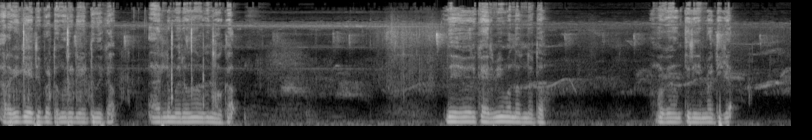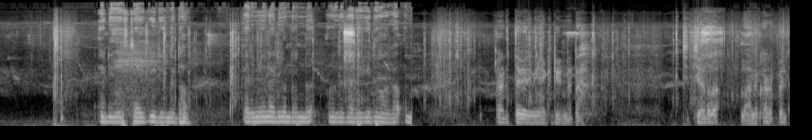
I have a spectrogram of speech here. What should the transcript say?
കറക്കി കയറ്റി പെട്ടെന്ന് റെഡിയായിട്ട് നിൽക്കാം. ആരെല്ലാം വരുമെന്ന് നമുക്ക് നോക്കാം. ദേ ഒരു കരിമീൻ വന്നിട്ടുണ്ട് കേട്ടോ. നമുക്ക് തിരിയും അടിക്കാം അടി സ്ട്രൈക്ക് കിട്ടിയിട്ടുണ്ട് കേട്ടോ. കരിമീനെ അടി കൊണ്ടിട്ടുണ്ട് നമുക്ക് കറി കയറ്റി നോക്കാം. അടുത്ത കരിമീനെ കിട്ടിയിട്ടുണ്ട് കേട്ടോ. ചെറുതാ. നല്ല കുഴപ്പമില്ല.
